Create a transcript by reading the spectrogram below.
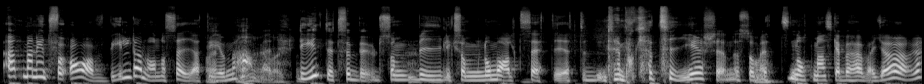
Att man inte får avbilda någon och säga att det är Muhammed. Nej, det är inte ett förbud som vi liksom normalt sett i ett demokrati erkänner som ett, något man ska behöva göra.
